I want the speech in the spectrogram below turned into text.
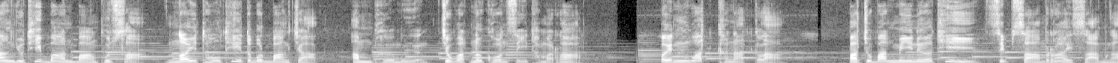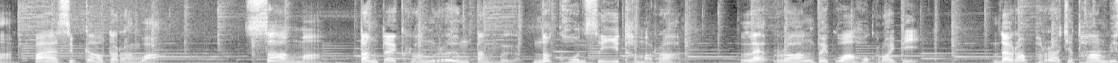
ตั้งอยู่ที่บ้านบางพุทธาในท้องที่ตำบลบางจากอำเภอเมือง จังหวัดนครศรีธรรมราช เป็นวัดขนาดกลาง ปัจจุบันมีเนื้อที่ 13 ไร่ 3 งาน 89 ตารางวา สร้างมาตั้งแต่ครั้งเริ่มตั้งเมืองนครศรีธรรมราช และร้างไปกว่า 600 ปี ได้รับพระราชทานวิ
